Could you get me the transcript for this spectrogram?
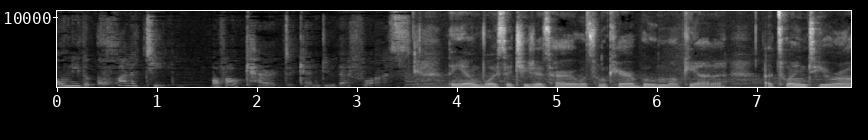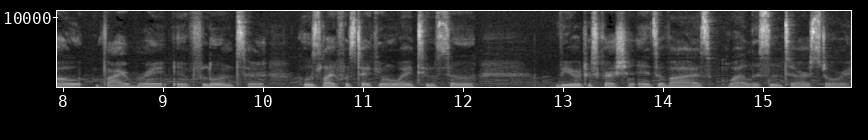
Only the quality of our character can do that for us. The young voice that you just heard was from Karabo Mokoena, a 20 year old vibrant influencer whose life was taken way too soon. Viewer discretion is advised while listening to her story.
